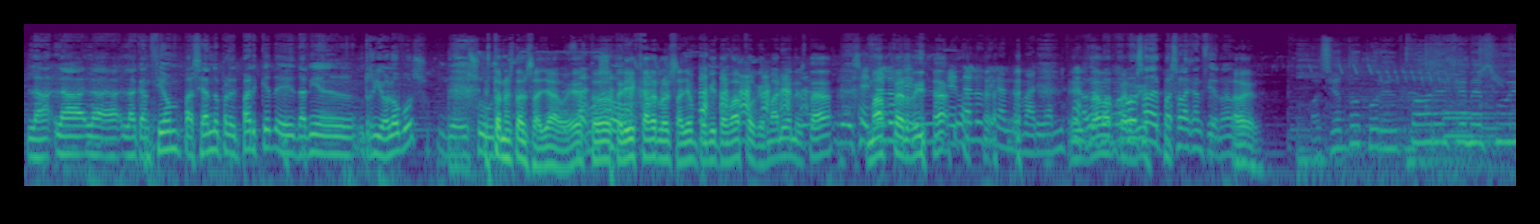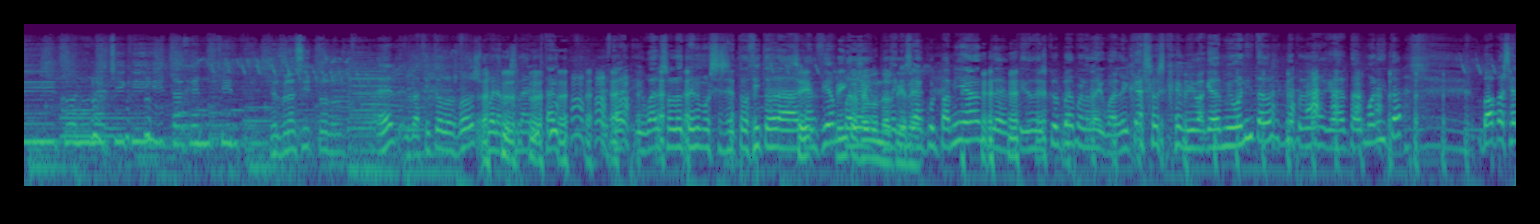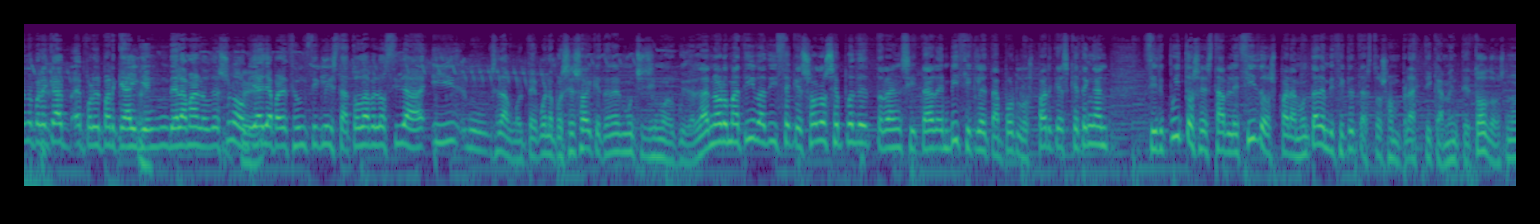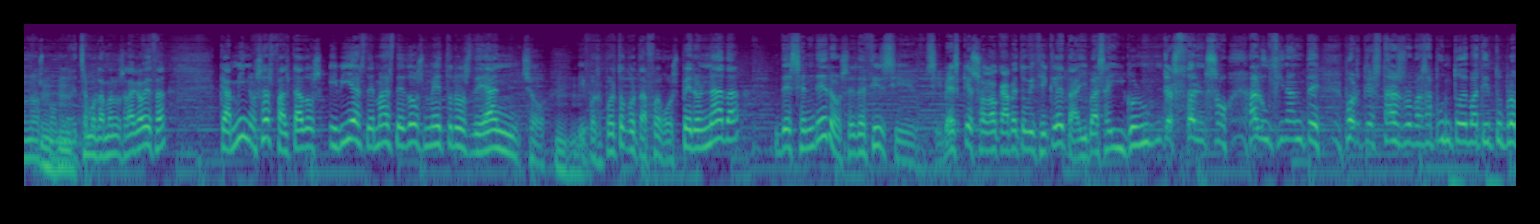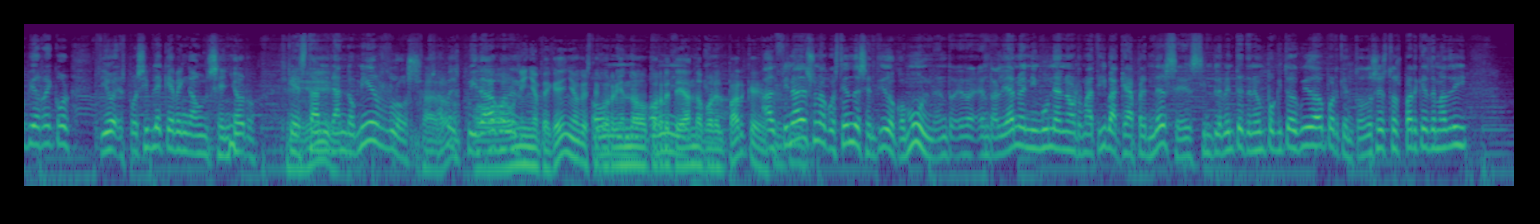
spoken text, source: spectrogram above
la, la- la- la canción Paseando por el parque de Daniel Riolobos. De su... Esto no está ensayado, ¿eh? Esto tenéis que haberlo ensayado un poquito más porque Marian está más perdida. Está alucinando, Marian. A ver, vamos a dar paso a la canción. A ver. Paseando por el parque me fui con una chiquita gentil. El bracito los ¿Eh? El bracito los dos. Bueno, pues están- están- igual solo tenemos ese trocito de la Sí, canción. cinco puede, segundos puede que tiene. sea culpa mía. Le pido disculpas, pero da igual. El caso es que me iba a quedar muy bonita, no me va a quedar tan bonita. Va paseando por el, por el parque alguien de la mano de su novia Sí. y aparece un ciclista a toda velocidad y mm, se da un golpe. Bueno, pues eso hay que tener muchísimo cuidado. La normativa dice que solo se puede transitar en bicicleta por los parques que tengan circuitos establecidos para montar en bicicleta. Estos son prácticamente todos, no nos echamos las manos a la cabeza. Caminos asfaltados y vías de más de dos metros de ancho. Y por supuesto cortafuegos. Pero nada de senderos. Es decir, si, si ves que solo cabe tu bicicleta y vas ahí con un descenso alucinante porque estás vas a punto de batir tu propio récord, tío, es posible que venga un señor que Sí. está mirando mirlos. Claro. ¿sabes? Cuidado o con un el- niño pequeño que esté corriendo, niño- correteando por el parque. Al Sí, final sí. es una cuestión de sentido común. En, en realidad no hay ninguna normativa que aprenderse. Es simplemente tener un poquito de cuidado porque en todos estos parques de Madrid,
